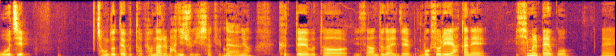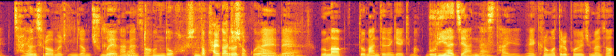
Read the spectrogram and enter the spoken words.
5집 정도 때부터 변화를 많이 주기 시작했거든요. 네. 그때부터 이 사운드가 이제 목소리에 약간의 힘을 빼고 네, 자연스러움을 점점 추구해 네, 뭐 가면서 뭐 톤도 훨씬 더 밝아지셨고요. 그렇죠. 네, 네. 음악도 만드는 게 이렇게 막 무리하지 않는 네. 스타일 네, 그런 것들을 보여주면서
